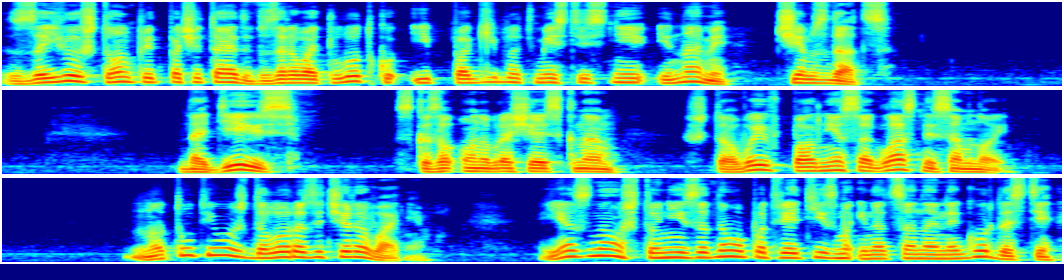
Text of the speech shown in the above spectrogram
заявил, что он предпочитает взорвать лодку и погибнуть вместе с ней и нами, чем сдаться. «Надеюсь», — сказал он, обращаясь к нам, — «что вы вполне согласны со мной». Но тут его ждало разочарование. Я знал, что не из одного патриотизма и национальной гордости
